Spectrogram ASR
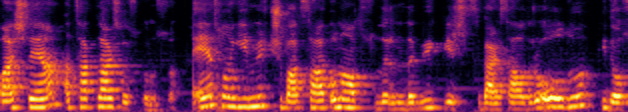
başlayan ataklar söz konusu. En son 23 Şubat saat 16 sularında büyük bir siber saldırı oldu. DDoS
